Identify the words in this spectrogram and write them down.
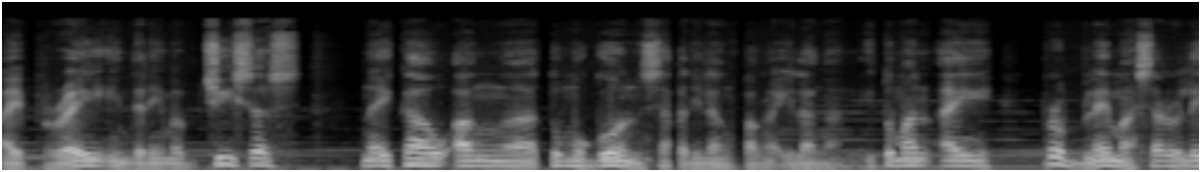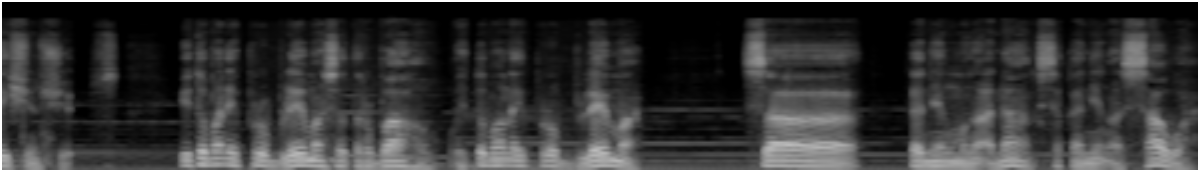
I pray in the name of Jesus na ikaw ang uh, tumugon sa kanilang pangailangan. Ito man ay problema sa relationships. Ito man ay problema sa trabaho. Ito man ay problema sa kanyang mga anak, sa kanyang asawa.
